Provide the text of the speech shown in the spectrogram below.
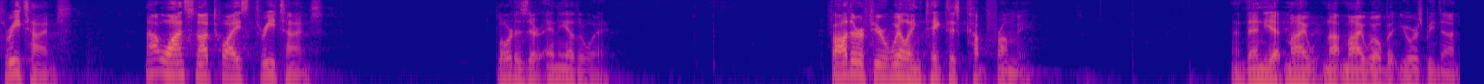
Three times. Not once, not twice, three times. Lord, is there any other way? Father, if you're willing, take this cup from me. And then yet my not my will, but yours be done.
